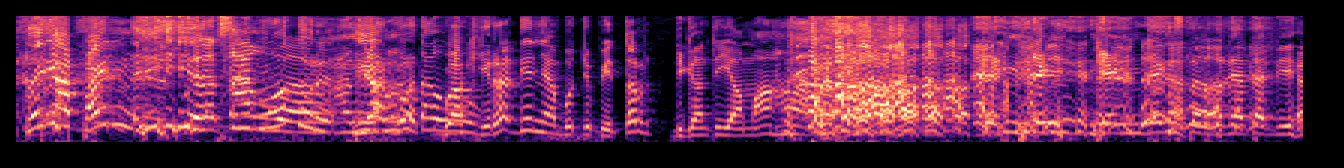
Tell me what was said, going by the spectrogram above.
Lagi ngapain? Iya, tahu, motor ya. Bang. Enggak, Iya, gua, tahu. gua kira dia nyabut Jupiter diganti Yamaha. geng geng geng gangster ternyata dia.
